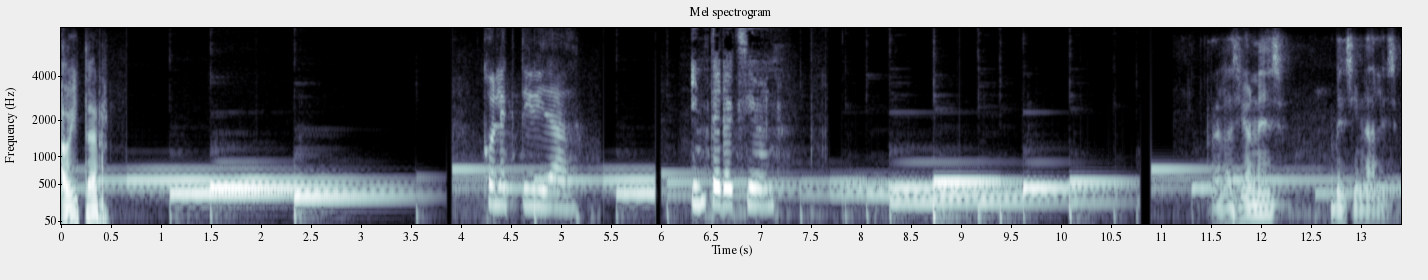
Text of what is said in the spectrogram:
Habitar. Colectividad. Interacción. Relaciones vecinales.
